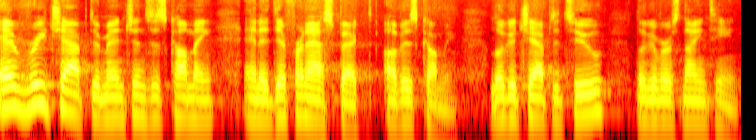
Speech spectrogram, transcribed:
Every chapter mentions his coming and a different aspect of his coming. Look at chapter 2, look at verse 19.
